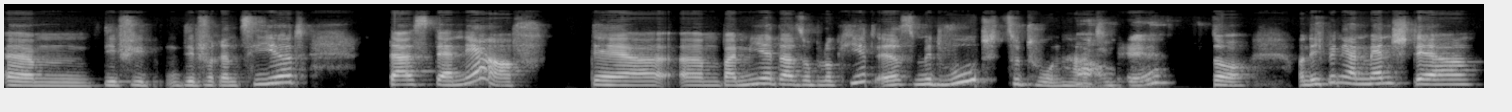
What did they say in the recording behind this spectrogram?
ähm, differenziert, dass der Nerv der ähm, bei mir da so blockiert ist, mit Wut zu tun hat. Ah, okay. So, und ich bin ja ein Mensch, der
